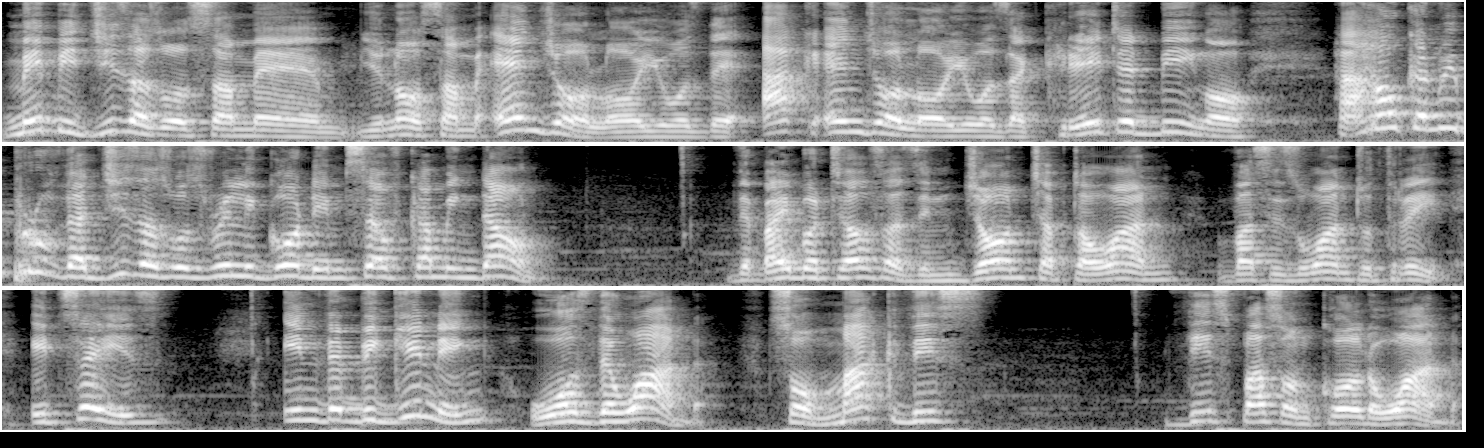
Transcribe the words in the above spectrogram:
Maybe Jesus was some, uh, you know, some angel, or he was the archangel, or he was a created being, or how can we prove that Jesus was really God Himself coming down? The Bible tells us in John chapter 1, verses 1 to 3, it says, In the beginning was the Word. So mark this, this person called Word.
